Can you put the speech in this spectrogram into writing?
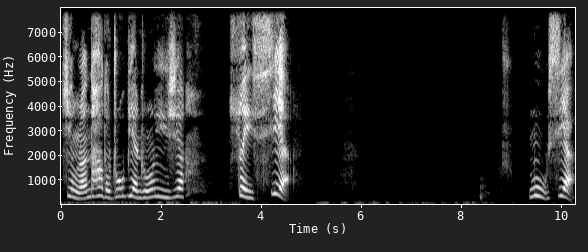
竟然他的粥变成了一些碎屑，木屑，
